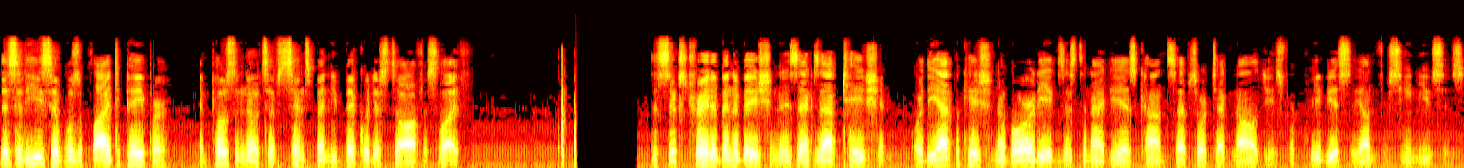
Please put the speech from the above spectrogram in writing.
This adhesive was applied to paper, post-it notes have since been ubiquitous to office life. The sixth trait of innovation is exaptation, or the application of already existing ideas, concepts, or technologies for previously unforeseen uses.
